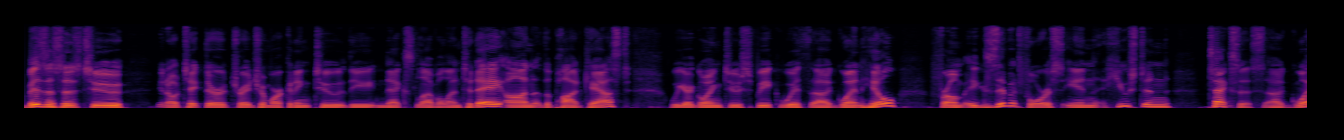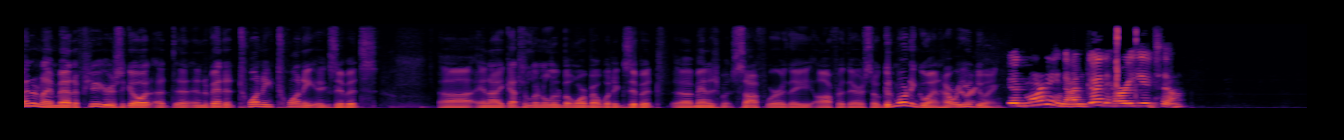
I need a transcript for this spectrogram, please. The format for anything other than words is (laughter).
businesses to you know take their trade show marketing to the next level. And today on the podcast, we are going to speak with uh, Gwen Hill from Exhibit Force in Houston, Texas. Uh, Gwen and I met a few years ago at, at an event at 2020 Exhibits. Uh, and I got to learn a little bit more about what exhibit uh, management software they offer there. So, good morning, Gwen. How are you doing? Good morning. I'm good. How are you, Tim?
